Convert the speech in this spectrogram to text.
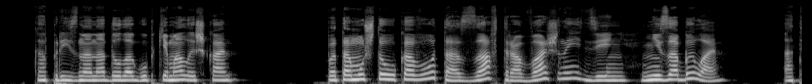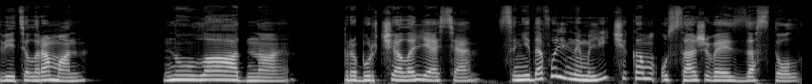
— капризно надула губки малышка. «Потому что у кого-то завтра важный день, не забыла?» — ответил Роман. «Ну ладно», пробурчала Ляся, с недовольным личиком усаживаясь за стол.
